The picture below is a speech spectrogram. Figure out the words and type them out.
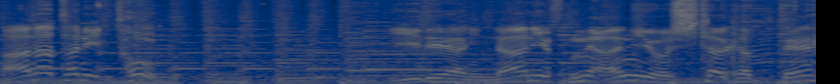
あなたに問う。イデアに何を何をしたかって？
